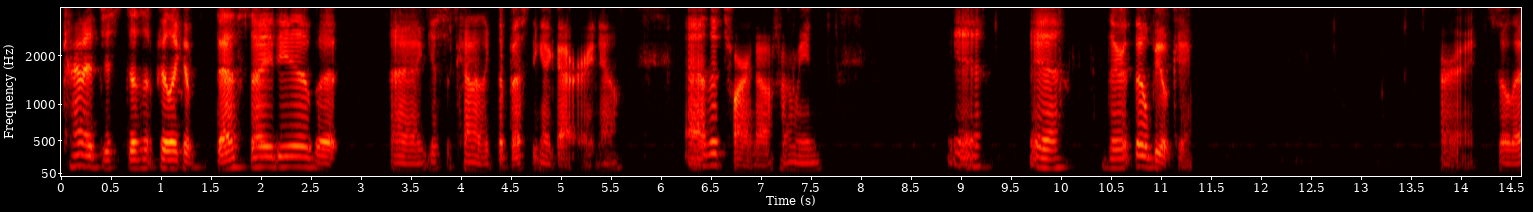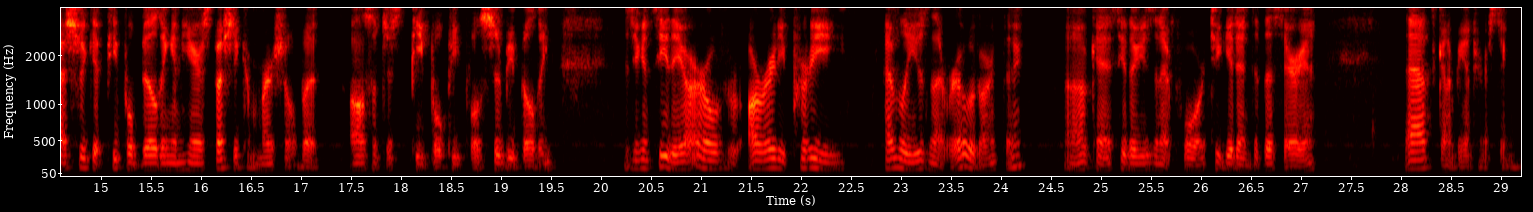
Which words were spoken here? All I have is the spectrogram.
Kind of just doesn't feel like a best idea, but I guess it's kind of like the best thing I got right now. Uh, that's far enough. I mean, yeah, yeah, they're, they'll be okay. Alright, so that should get people building in here, especially commercial, but also just people. People should be building. As you can see, they are over already pretty heavily using that road, aren't they? Okay, I see they're using it for to get into this area. That's going to be interesting.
